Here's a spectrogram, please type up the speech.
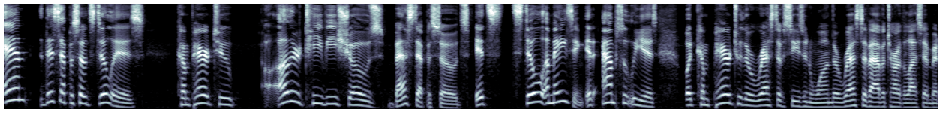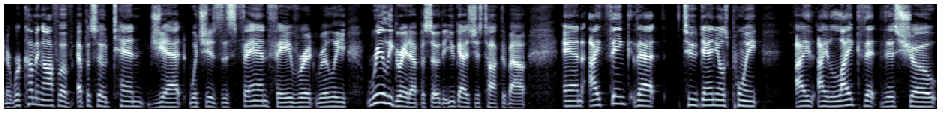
And this episode still is, compared to other TV shows' best episodes, it's still amazing. It absolutely is. But compared to the rest of season one, the rest of Avatar The Last Airbender, we're coming off of episode 10, Jet, which is this fan favorite, really, really great episode that you guys just talked about. And I think that, to Danielle's point, I, I like that this show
